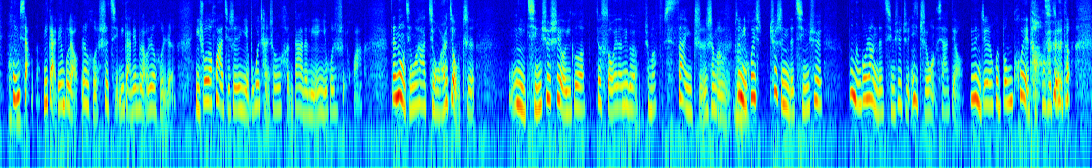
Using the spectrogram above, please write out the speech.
空想的，你改变不了任何事情，你改变不了任何人，你说的话其实也不会产生很大的涟漪或者水花。在那种情况下，久而久之，你情绪是有一个就所谓的那个什么散值是吗？嗯就你会确实你的情绪不能够让你的情绪值一直往下掉，因为你这个人会崩溃的。我觉得，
